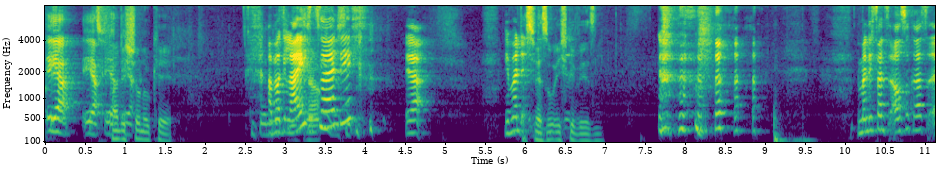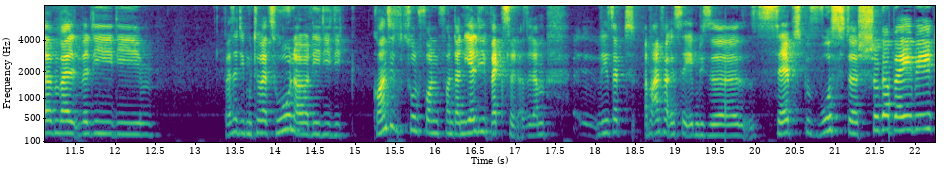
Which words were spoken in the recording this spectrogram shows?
Ja, ja, das ja. fand ich ja. schon okay. Aber gleichzeitig, ja. Jemand, Das wäre so ich gewesen. Ich meine, ich fand es auch so krass, ähm, weil, weil die, die, weiß nicht, die Motivation oder die, die, die Konstitution von, von Daniel, die wechselt. Also dann, äh, wie gesagt, am Anfang ist ja eben diese selbstbewusste Sugar Baby.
